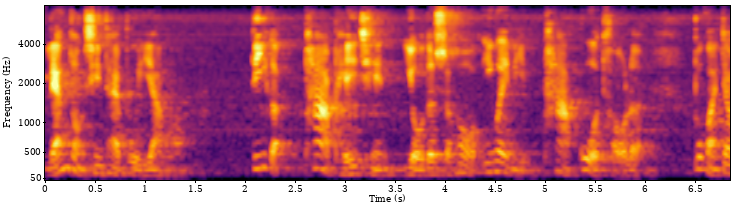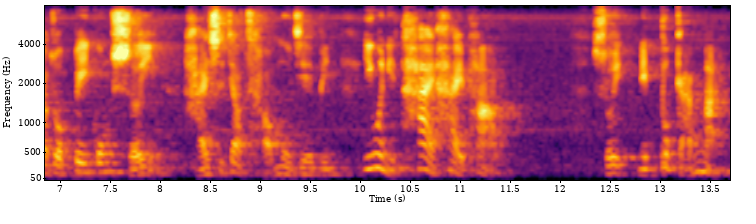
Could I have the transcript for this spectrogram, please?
两种心态不一样哦。第一个怕赔钱，有的时候因为你怕过头了，不管叫做杯弓蛇影，还是叫草木皆兵，因为你太害怕了。所以你不敢买，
